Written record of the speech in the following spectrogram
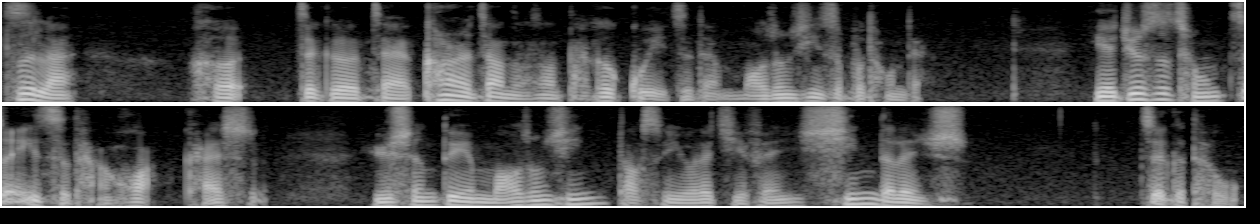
自然和这个在抗日战场上打个鬼子的毛中兴是不同的。也就是从这一次谈话开始，余生对毛中兴倒是有了几分新的认识。这个头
